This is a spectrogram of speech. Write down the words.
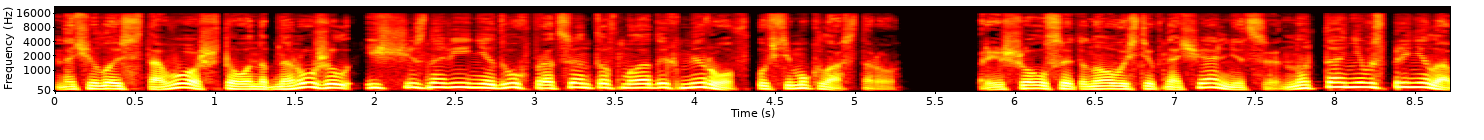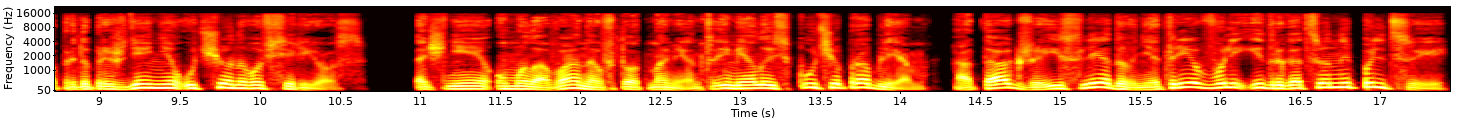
Началось с того, что он обнаружил исчезновение двух процентов молодых миров по всему кластеру. Пришел с этой новостью к начальнице, но та не восприняла предупреждение ученого всерьез. Точнее, у Малавана в тот момент имелась куча проблем, а также исследования требовали и драгоценной пыльцы,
